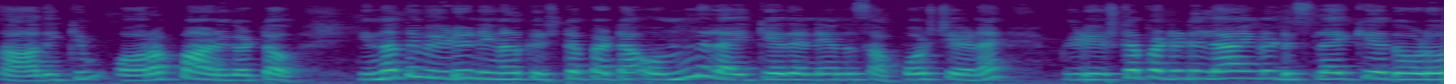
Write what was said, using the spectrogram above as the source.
സാധിക്കും. ഉറപ്പാണ് കേട്ടോ. ഇന്നത്തെ വീഡിയോ നിങ്ങൾക്ക് ഇഷ്ടപ്പെട്ട ഒന്ന് ലൈക്ക് ചെയ്ത് എന്നെ ഒന്ന് സപ്പോർട്ട് ചെയ്യണേ. വീഡിയോ ഇഷ്ടപ്പെട്ടിട്ടില്ല എങ്കിൽ ഡിസ്ലൈക്ക് ചെയ്തോളൂ.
